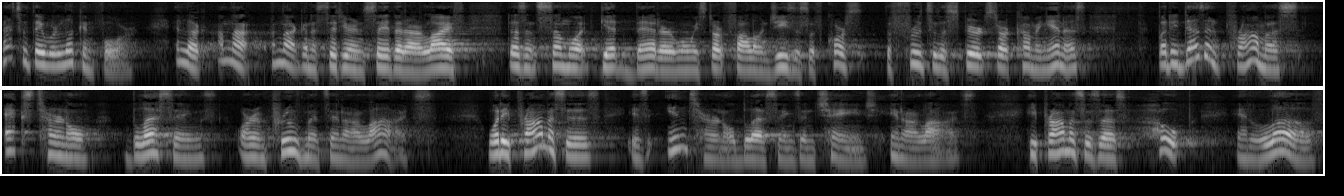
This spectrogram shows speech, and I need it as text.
That's what they were looking for. And look, I'm not, I'm not going to sit here and say that our life doesn't somewhat get better when we start following Jesus. Of course, the fruits of the Spirit start coming in us, but He doesn't promise external blessings or improvements in our lives. What he promises is internal blessings and change in our lives. He promises us hope and love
